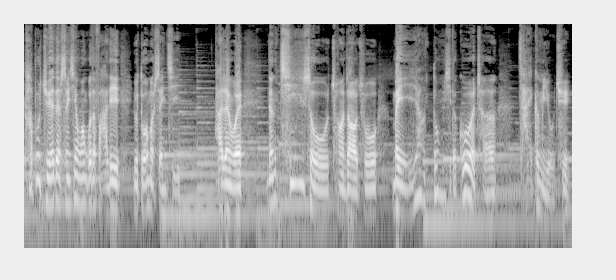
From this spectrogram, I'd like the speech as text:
他不觉得神仙王国的法力有多么神奇。他认为，能亲手创造出每一样东西的过程才更有趣。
